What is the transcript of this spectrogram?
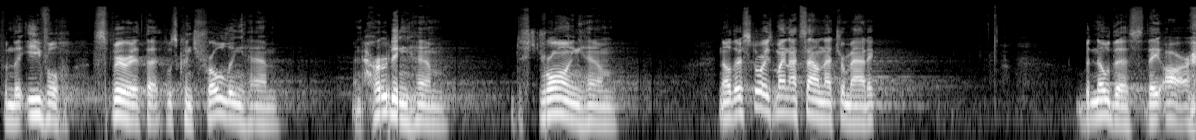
from the evil spirit that was controlling him and hurting him, destroying him. No, their stories might not sound that dramatic, but know this they are.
